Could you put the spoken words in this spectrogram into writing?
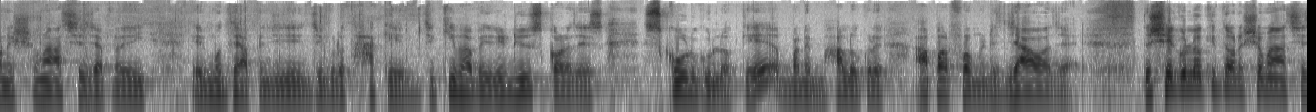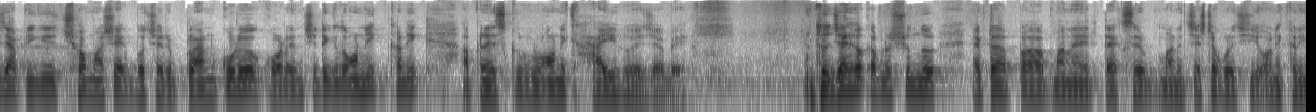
অনেক সময় আছে যে আপনার এই, এর মধ্যে আপনি যে, যেগুলো থাকে যে কীভাবে রিডিউস করা যায় স্কোরগুলোকে মানে ভালো করে আপার ফর্মেটে যাওয়া যায়। তো সেগুলো কিন্তু অনেক সময় আছে যে আপনি কি ছ মাস, এক বছরের প্ল্যান করেও করেন, সেটা কিন্তু অনেকখানি আপনার স্কোরগুলো অনেক হাই হয়ে যাবে। তো যাই হোক, আমরা সুন্দর একটা মানে ট্যাক্সের মানে চেষ্টা করেছি অনেকখানি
